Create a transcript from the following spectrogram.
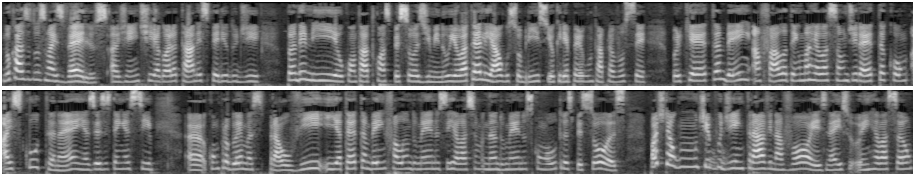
no caso dos mais velhos, a gente agora está nesse período de pandemia, o contato com as pessoas diminui. Eu até li algo sobre isso e eu queria perguntar para você, porque também a fala tem uma relação direta com a escuta, né? E às vezes tem esse uh, com problemas para ouvir e até também falando menos, se relacionando menos com outras pessoas. Pode ter algum tipo de entrave na voz, né? Isso em relação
